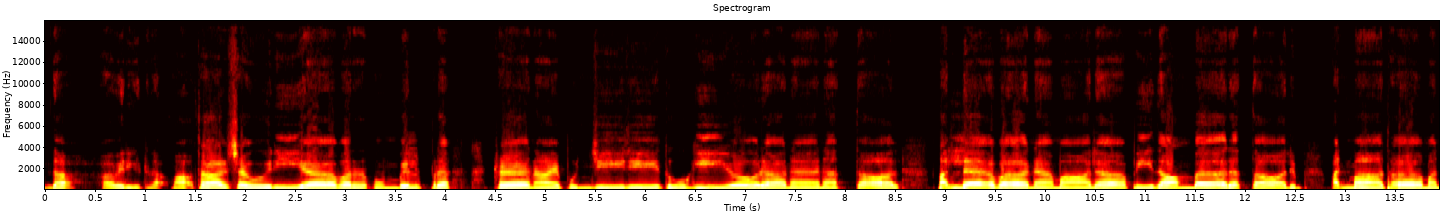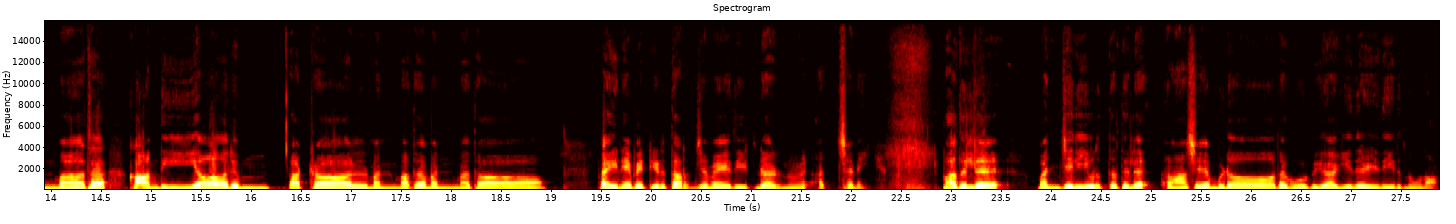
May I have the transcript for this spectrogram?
എന്താ അവരിട്ടില്ല മാതാൽ ശൗര്യവർ മുമ്പിൽ പ്രക്ഷനായ പുഞ്ചിരി തൂകിയോരാനനത്താൽ നല്ല വനമാല പീതാംബരത്താലും മന്മഥ മന്മഥ കാന്തിയാലും അക്ഷാൽ മന്മഥ മന്മഥ. അതിനെ പറ്റിയിട്ട് തർജമ എഴുതിയിട്ടുണ്ടായിരുന്നു അച്ഛനെ. അപ്പം അതിൽ മഞ്ചരി വൃത്തത്തിൽ ആശയം വിടാതെ ഗോപികാഗീത എഴുതിയിരുന്നു എന്നാണ്.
